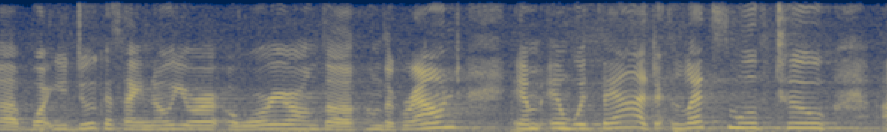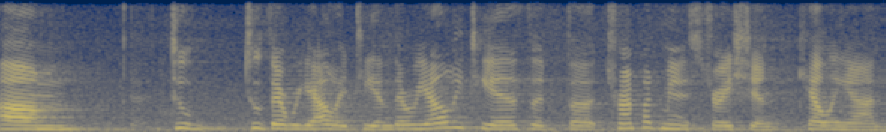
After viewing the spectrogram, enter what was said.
uh, what you do because I know you're a warrior on the on the ground. And, and with that, let's move to um, to to the reality. And the reality is that the Trump administration, Kellyanne,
